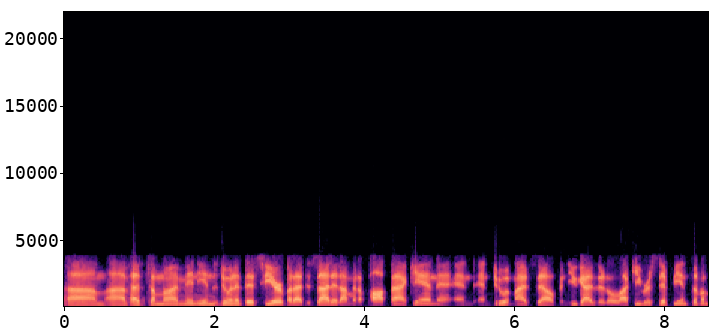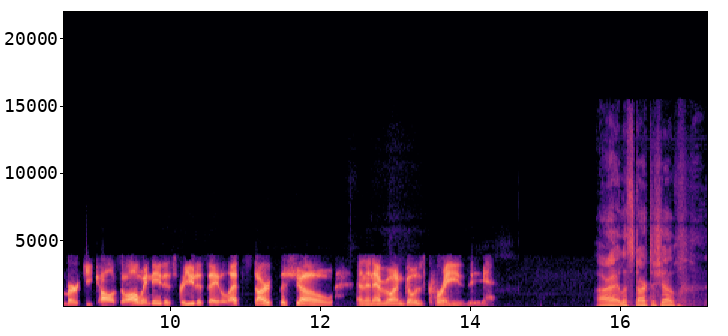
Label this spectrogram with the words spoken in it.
Um, I've had some of my minions doing it this year, but I decided I'm going to pop back in and, and and do it myself. And you guys are the lucky recipients of a Murky call. So all we need is for you to say, "Let's start the show," and then everyone goes crazy. All right, let's start the show.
